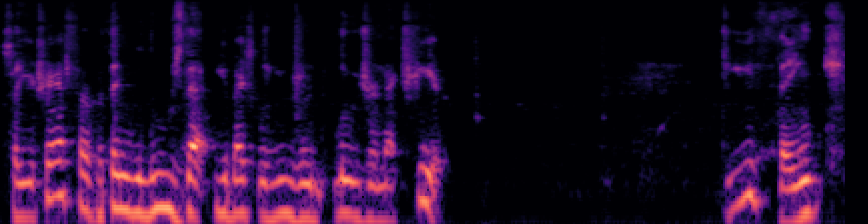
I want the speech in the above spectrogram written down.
So you transfer, but then you lose that you basically lose your lose your next year. Do you think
